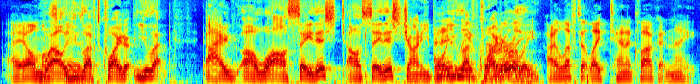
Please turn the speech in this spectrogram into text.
I almost. well, you left quite. You left. I uh, well, I'll say this. I'll say this, Johnny boy. You left quite early. I left at like ten o'clock at night.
